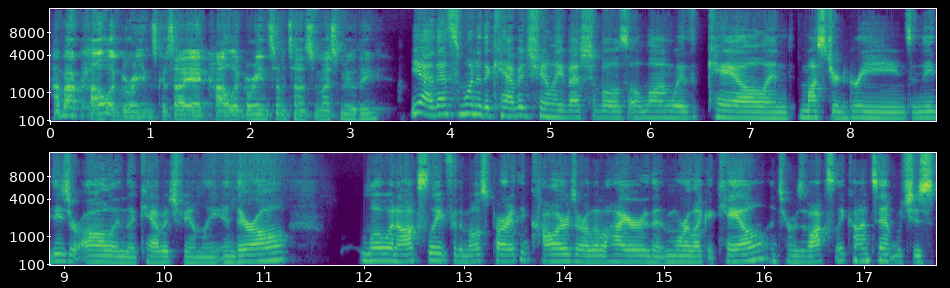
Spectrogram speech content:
How about collard greens? Because I add collard greens sometimes to my smoothie. Yeah, that's one of the cabbage family vegetables, along with kale and mustard greens. And they, these are all in the cabbage family, and they're all low in oxalate for the most part. I think collards are a little higher than more like a kale in terms of oxalate content, which is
